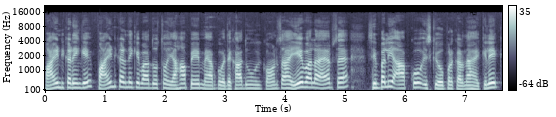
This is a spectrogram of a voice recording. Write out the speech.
फाइंड करेंगे। फाइंड करने के बाद दोस्तों, यहाँ पे मैं आपको दिखा दूँ कि कौन सा है। ये वाला ऐप्स है। सिंपली आपको इसके ऊपर करना है। क्लिक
